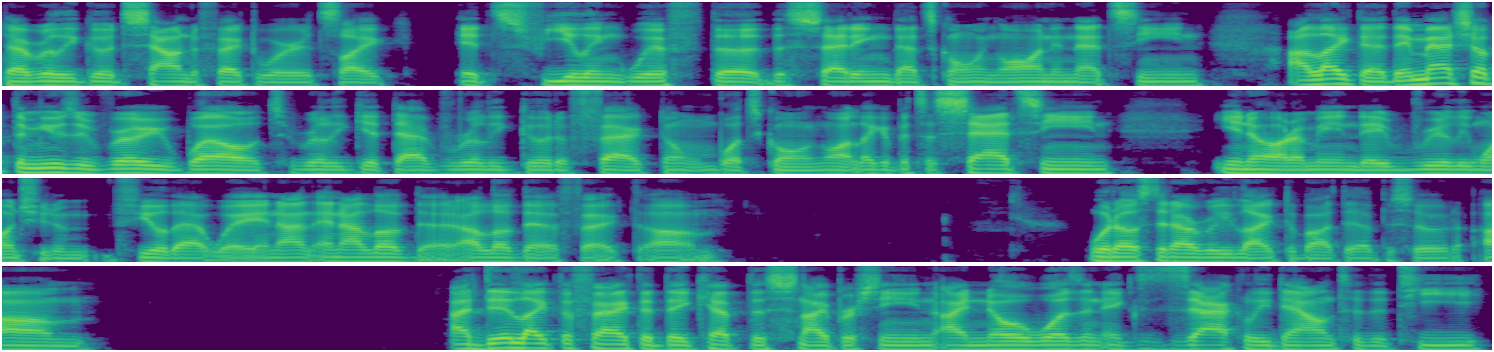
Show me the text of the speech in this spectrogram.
that really good sound effect where it's like it's feeling with the the setting that's going on in that scene I like that. They match up the music very well to really get that really good effect on what's going on. Like if it's a sad scene, you know what I mean? They really want you to feel that way. And I and I love that. I love that effect. Um what else did I really liked about the episode? Um I did like the fact that they kept the sniper scene. I know it wasn't exactly down to the T.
